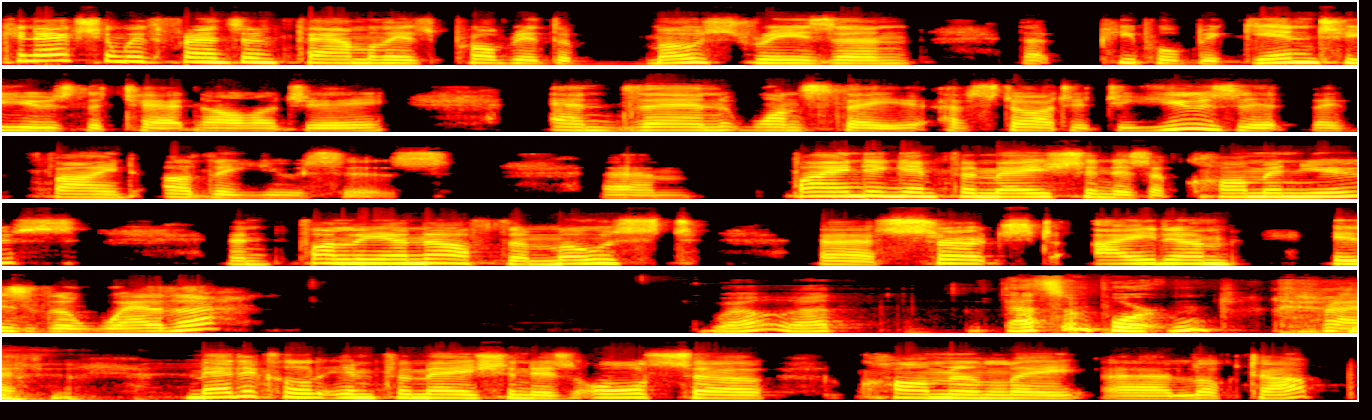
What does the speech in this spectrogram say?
connection with friends and family is probably the most reason that people begin to use the technology. And then once they have started to use it, they find other uses. Um, finding information is a common use. And funnily enough, the most uh, searched item is the weather. Well, that that's important. right. Medical information is also commonly uh, looked up.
